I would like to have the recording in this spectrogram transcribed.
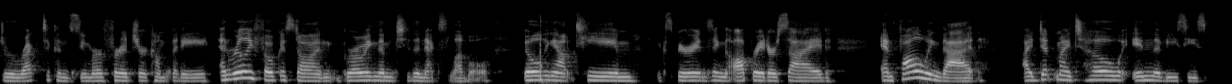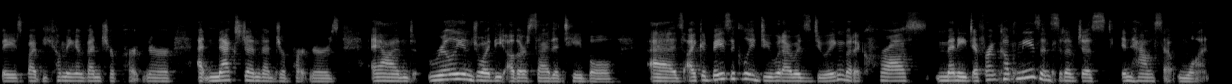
direct to consumer furniture company, and really focused on growing them to the next level, building out team, experiencing the operator side. And following that, I dipped my toe in the VC space by becoming a venture partner at Next Gen Venture Partners and really enjoyed the other side of the table as I could basically do what I was doing, but across many different companies instead of just in house at one.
